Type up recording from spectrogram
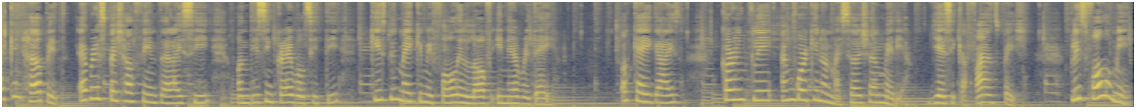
I can't help it. Every special thing that I see on this incredible city keeps me making me fall in love in every day. Okay, guys, Currently, I'm working on my social media, Jessica Fans page. Please follow me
